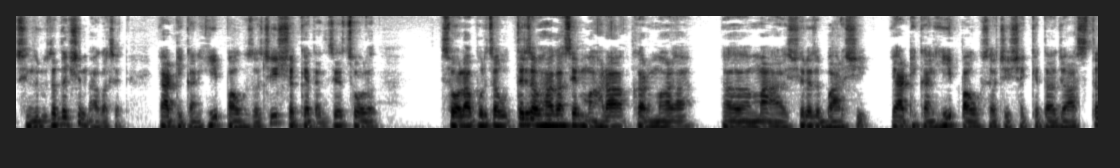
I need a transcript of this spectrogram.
सिंधुदुर्गचा दक्षिण भाग असेल. या ठिकाणी ही पावसाची शक्यता आहे. तसेच सोल सोलापूरचा उत्तरेचा भाग असेल म्हाडा करमाळा अ, शिरज बार्शी या ठिकाणी ही पावसाची शक्यता जास्त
